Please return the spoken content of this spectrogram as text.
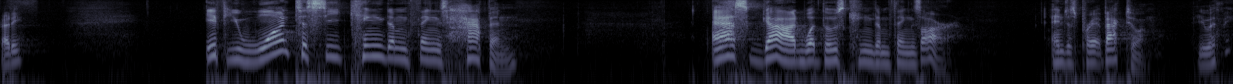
Ready? If you want to see kingdom things happen, ask God what those kingdom things are and just pray it back to Him. Are you with me?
